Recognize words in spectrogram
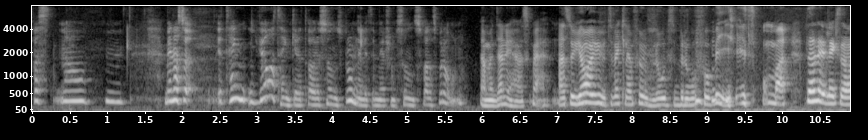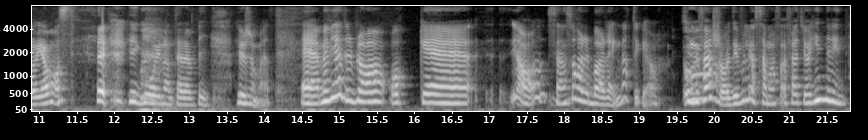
Fast, no, mm. Men alltså, jag, tänk, jag tänker att Öresundsbron är lite mer som Sundsvallsbron. Ja men den är hemsk med. Alltså jag har utvecklat en fullblodsbrofobi i sommar. Den är liksom, jag måste gå i någon terapi. Hur som helst. Eh, men vi hade det bra och eh, ja, sen så har det bara regnat tycker jag. Ungefär så, det vill jag sammanfatta. För att jag hinner inte.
